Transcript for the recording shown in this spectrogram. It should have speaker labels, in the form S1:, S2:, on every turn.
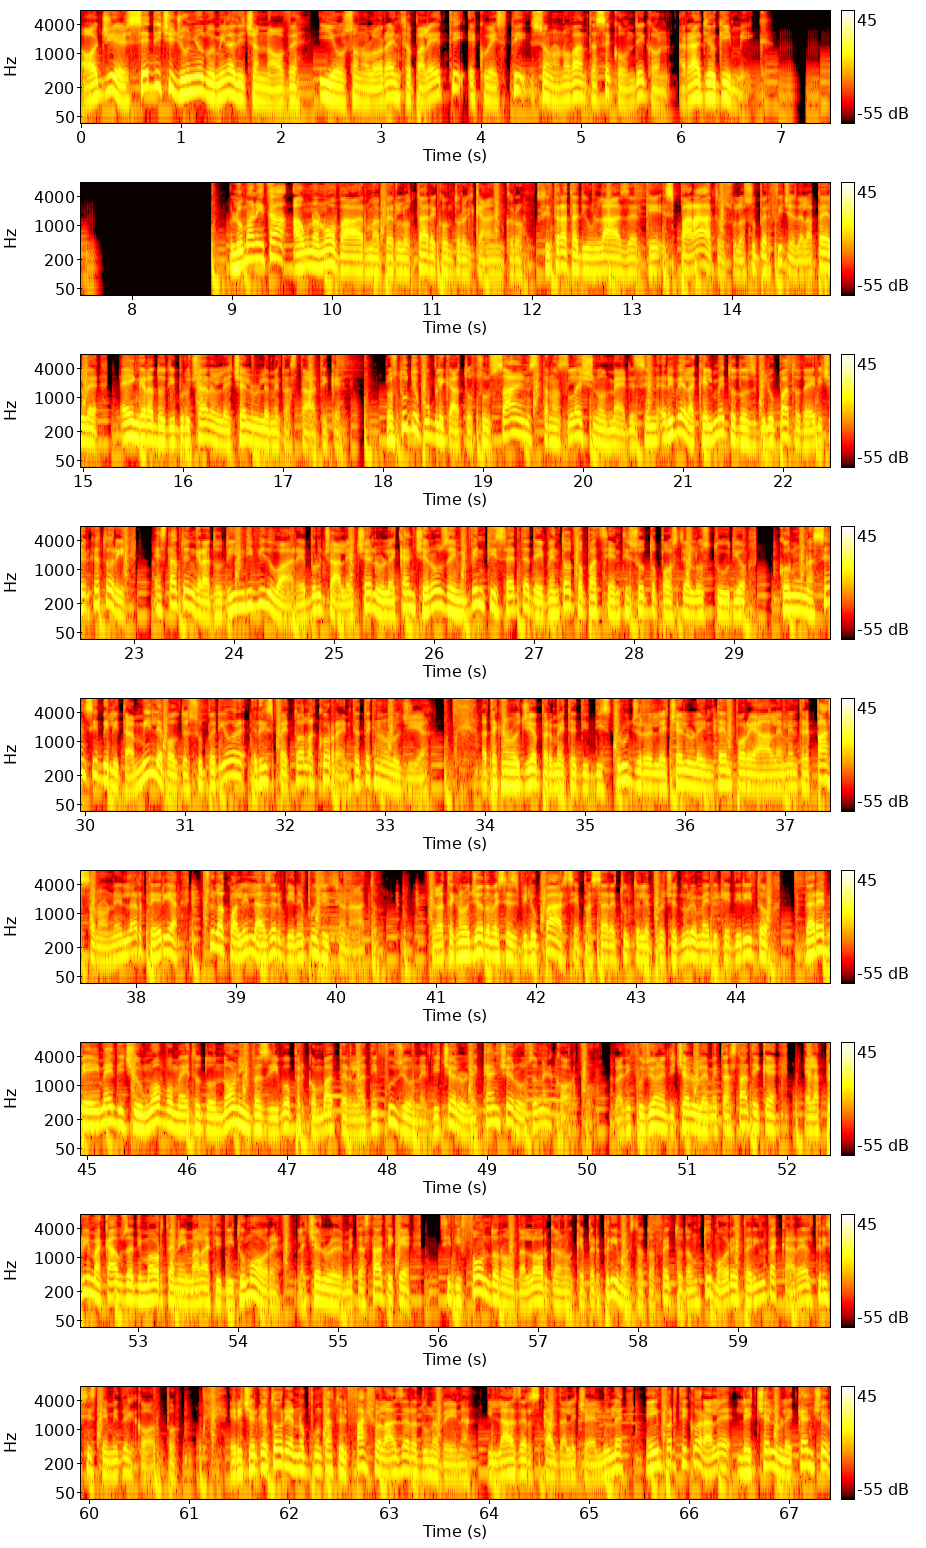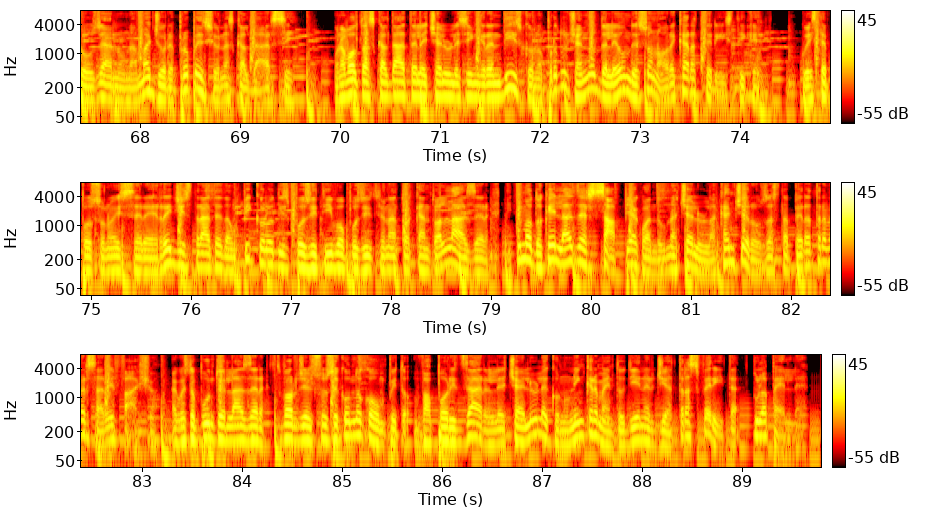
S1: Oggi è il 16 giugno 2019, io sono Lorenzo Paletti e questi sono 90 secondi con Radio Gimmick. L'umanità ha una nuova arma per lottare contro il cancro. Si tratta di un laser che, sparato sulla superficie della pelle, è in grado di bruciare le cellule metastatiche. Lo studio pubblicato sul Science Translational Medicine rivela che il metodo sviluppato dai ricercatori è stato in grado di individuare e bruciare cellule cancerose in 27 dei 28 pazienti sottoposti allo studio, con una sensibilità mille volte superiore rispetto alla corrente tecnologia. La tecnologia permette di distruggere le cellule in tempo reale mentre passano nell'arteria sulla quale il laser viene posizionato. Se la tecnologia dovesse svilupparsi e passare tutte le procedure mediche di rito, darebbe ai medici un nuovo metodo non invasivo per combattere la diffusione di cellule cancerose nel corpo. La diffusione di cellule metastatiche è la prima causa di morte nei malati di tumore. Le cellule metastatiche si diffondono dall'organo che per primo è stato affetto da un tumore per intaccare altri sistemi del corpo. I ricercatori hanno puntato il fascio laser ad una vena. Il laser scalda le cellule e in particolare le cellule cancerose hanno una maggiore propensione a scaldarsi. Una volta scaldate le cellule si ingrandiscono producendo delle onde sonore caratteristiche. Queste possono essere registrate da un piccolo dispositivo posizionato accanto al laser, in modo che il laser sappia quando una cellula cancerosa sta per attraversare il fascio. A questo punto il laser svolge il suo secondo compito, vaporizzare le cellule con un incremento di energia trasferita sulla pelle.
